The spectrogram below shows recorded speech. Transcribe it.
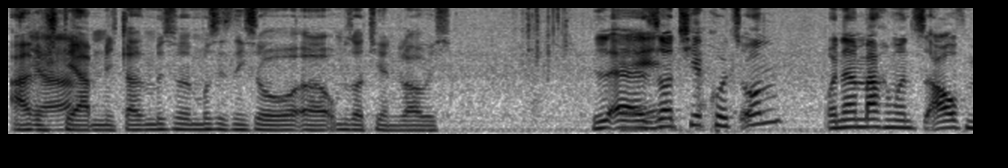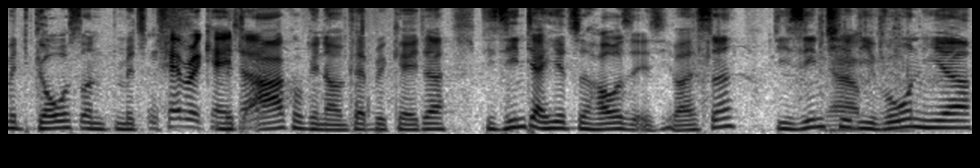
Ah, wir Ja. sterben nicht. Da müssen wir, muss jetzt nicht so äh, umsortieren, glaube ich. L äh, Okay. sortier kurz um und dann machen wir uns auf mit Ghost und mit, Ein mit Fabricator. Arco, genau, im Fabricator. Die sind ja hier zu Hause, ist weißt du? Die sind Ja, hier, die okay. wohnen hier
